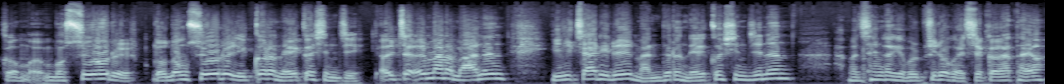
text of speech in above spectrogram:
그 뭐, 뭐 수요를 노동 수요를 이끌어낼 것인지 얼마나 많은 일자리를 만들어낼 것인지는 한번 생각해 볼 필요가 있을 것 같아요.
